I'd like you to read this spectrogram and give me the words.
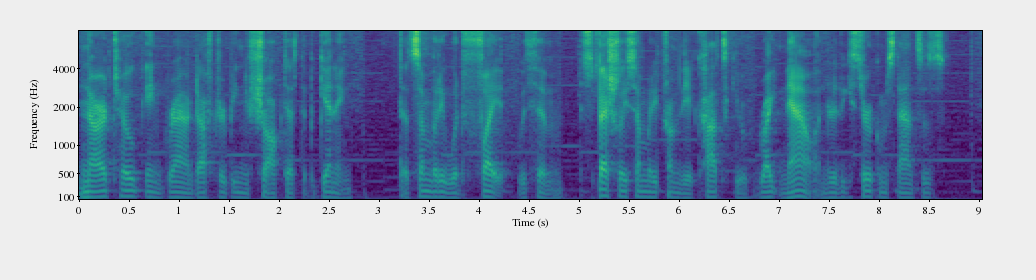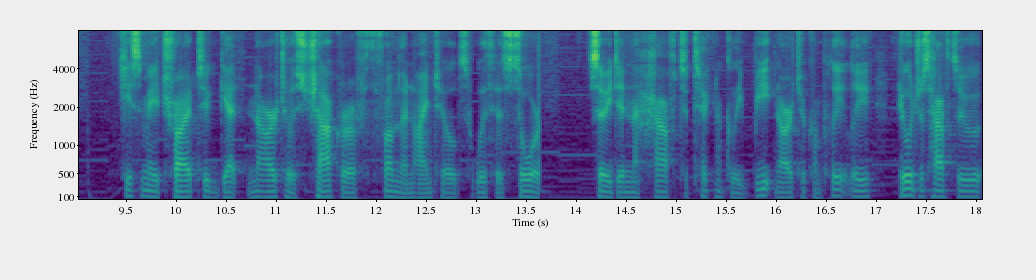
Naruto gained ground after being shocked at the beginning that somebody would fight with him, especially somebody from the Akatsuki right now under these circumstances. Kisame tried to get Naruto's chakra from the Nine-Tails with his sword, so he didn't have to technically beat Naruto completely, he would just have to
